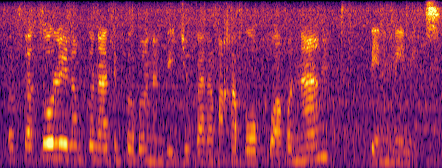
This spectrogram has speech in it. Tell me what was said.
Ipagpatuloy lang po natin po ng video para makabuo po ako ng 10 minutes.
